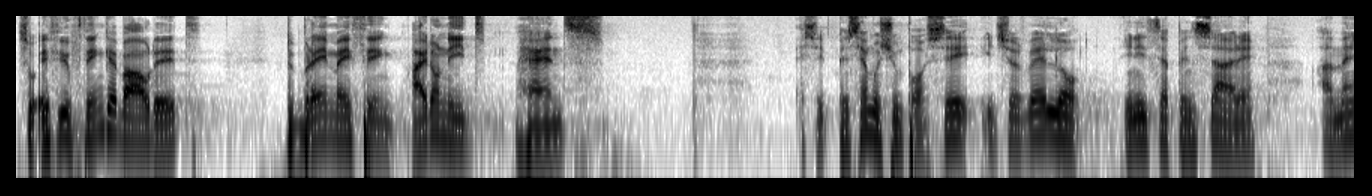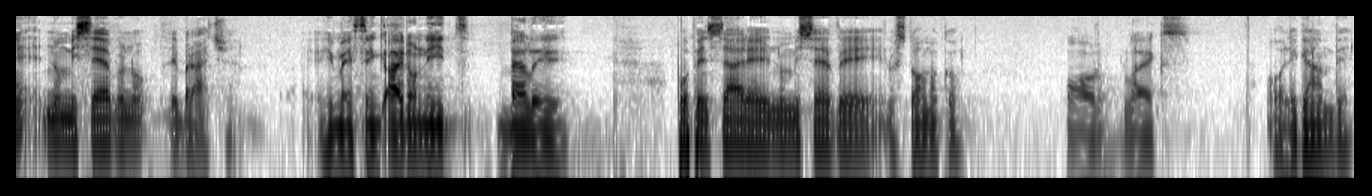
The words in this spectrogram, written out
So if you think about it, the brain may think, I don't need hands, Eh sì, pensiamoci un po', se il cervello inizia a pensare a me non mi servono le braccia, he may think, I don't need belly può pensare non mi serve lo stomaco or legs, o le gambe,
